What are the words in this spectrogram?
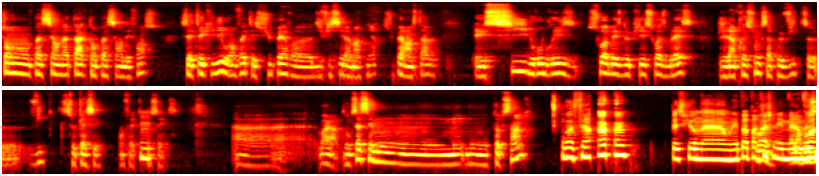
temps passé en attaque, temps passé en défense. Cet équilibre, en fait, est super euh, difficile à maintenir, super instable. Et si Drew Brees soit baisse de pied, soit se blesse, j'ai l'impression que ça peut vite, euh, vite se casser, en fait, Mm. Euh, voilà, donc ça c'est mon, mon, mon top 5. On va faire 1-1. Parce qu'on on n'est pas parti Ouais, sur les mêmes alors voies.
